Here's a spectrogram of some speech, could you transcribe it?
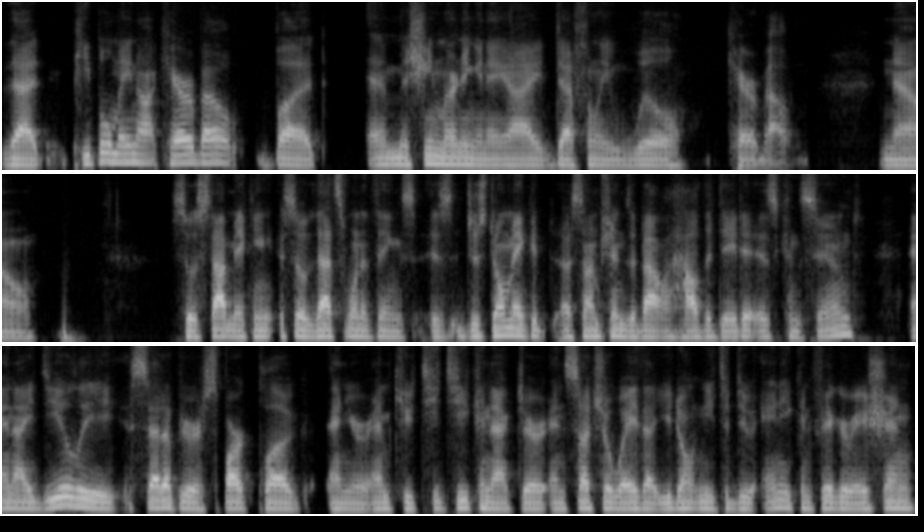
that people may not care about, but and machine learning and AI definitely will care about. Now, so stop making so that's one of the things is just don't make assumptions about how the data is consumed and ideally set up your spark plug and your mqtt connector in such a way that you don't need to do any configuration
